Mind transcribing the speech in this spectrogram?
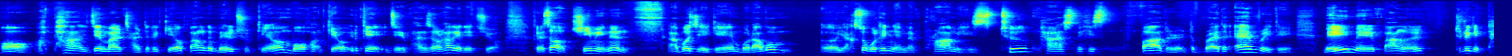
어 아파 이제 말 잘 들을게요. 빵도 매일 줄게요. 뭐 할게요. 이렇게 이제 반성을 하게 됐죠. 그래서 지미는 아버지에게 뭐라고 어, 약속을 했냐면 promise to pass his father the bread every day. 매일매일 빵을 드리겠다.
